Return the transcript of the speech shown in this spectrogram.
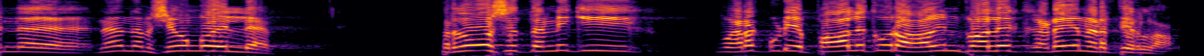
இந்த நம்ம சிவன் பிரதோஷ பிரதோஷத்தன்னைக்கு வரக்கூடிய பாலுக்கு ஒரு ஆவின் பாலு கடையை நடத்திடலாம்.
